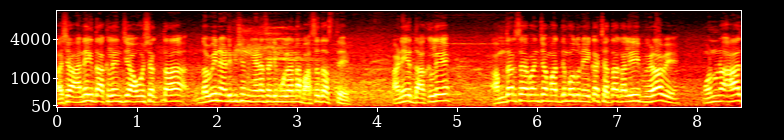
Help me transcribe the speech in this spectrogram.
अशा अनेक दाखल्यांची आवश्यकता नवीन ॲडमिशन घेण्यासाठी मुलांना भासत असते. आणि हे दाखले आमदार साहेबांच्या माध्यमातून एका छताखाली मिळावे म्हणून आज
